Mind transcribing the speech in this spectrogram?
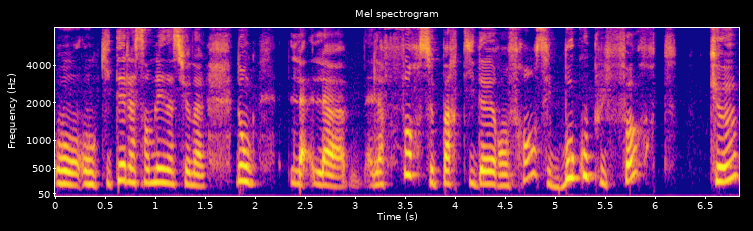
ont, quitté l'Assemblée nationale. Donc, la, la, la force partidaire en France est beaucoup plus forte que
